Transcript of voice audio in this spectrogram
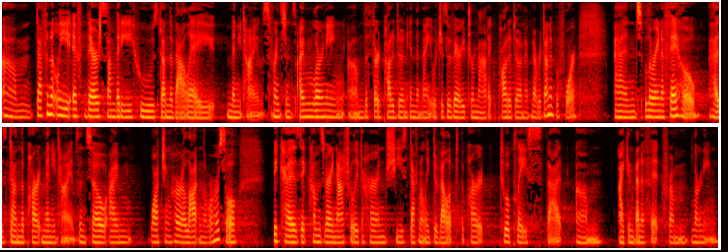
Um, definitely, if there's somebody who's done the ballet many times. For instance, I'm learning um, the third pas de deux in the night, which is a very dramatic pas de deux, and I've never done it before. And Lorena Feijoo has done the part many times. And so I'm watching her a lot in the rehearsal because it comes very naturally to her, and she's definitely developed the part to a place that um, I can benefit from learning.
